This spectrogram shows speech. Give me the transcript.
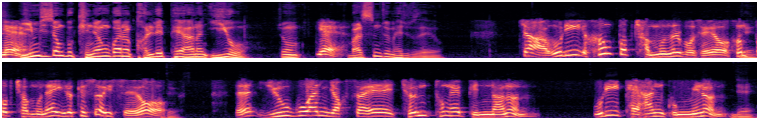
예. 임시정부 기념관을 건립해야 하는 이유 좀 예. 말씀 좀 해주세요. 자, 우리 헌법 전문을 보세요. 헌법 전문에 이렇게 써 있어요. 네. 예? 유구한 역사의 전통에 빛나는 우리 대한 국민은 네.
